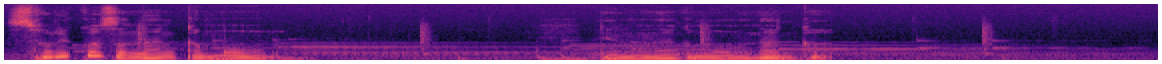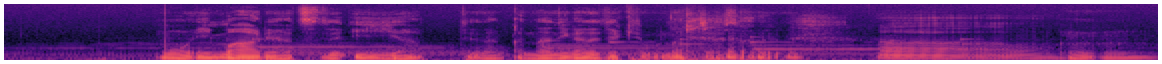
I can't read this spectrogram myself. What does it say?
それこそなんかもうでもなんかもうなんかもう今あるやつでいいやってなんか何が出てきてもなっちゃいそうだよね。あうんうん。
